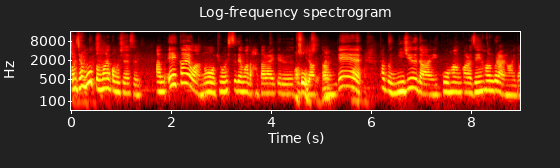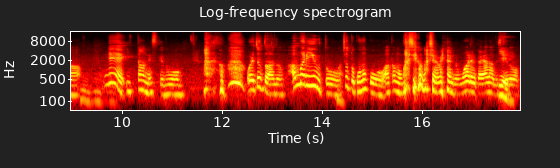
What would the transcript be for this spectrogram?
あじゃあもっと前かももしれないですあの英会話の教室でまだ働いてる時だったんで多分20代後半から前半ぐらいの間で行ったんですけど俺ちょっとあのあんまり言うと、はい。ちょっとこの子頭おかしいのかしらみたいなの思われるから嫌なんですけど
